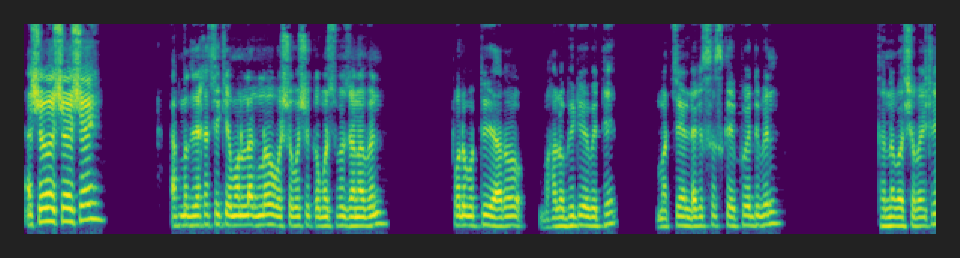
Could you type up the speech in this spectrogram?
আসো আসো আপনাদের কাছে কেমন লাগল? অবশ্যই অবশ্যই কমেন্টস জানাবেন। পরবর্তী আরও ভালো ভিডিও পেতে আমার চ্যানেলটাকে সাবস্ক্রাইব করে দেবেন। ধন্যবাদ সবাইকে।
